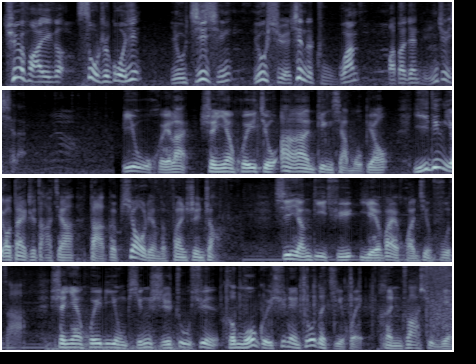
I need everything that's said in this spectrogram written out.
缺乏一个素质过硬、有激情、有血性的主官把大家凝聚起来。比武回来，沈彦辉就暗暗定下目标，一定要带着大家打个漂亮的翻身仗。新阳地区野外环境复杂，沈彦辉利用平时驻训和魔鬼训练周的机会，狠抓训练，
